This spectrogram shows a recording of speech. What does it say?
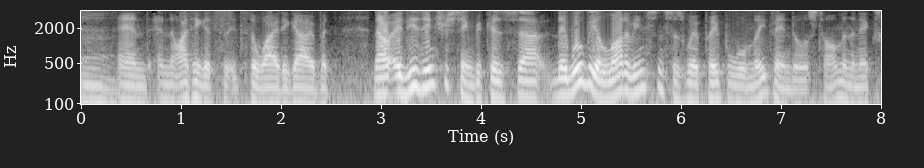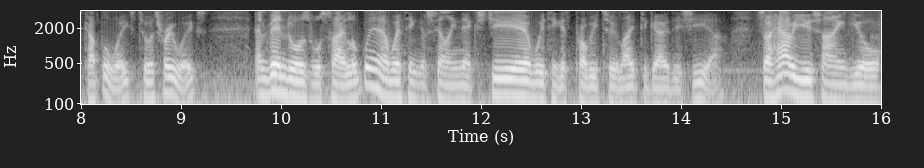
mm. and and I think it's it's the way to go. But now it is interesting because uh, there will be a lot of instances where people will meet vendors, Tom, in the next couple of weeks, two or three weeks, and vendors will say, "Look, you know, we're thinking of selling next year. We think it's probably too late to go this year." So how are you saying to your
